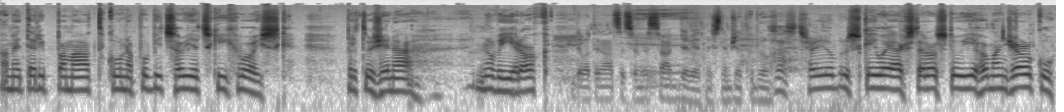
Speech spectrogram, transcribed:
Máme tady památku na pobyt sovětských vojsk, protože na nový rok. 1979, myslím, že to bylo. Zastřelil ruský voják starostu jeho manželku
